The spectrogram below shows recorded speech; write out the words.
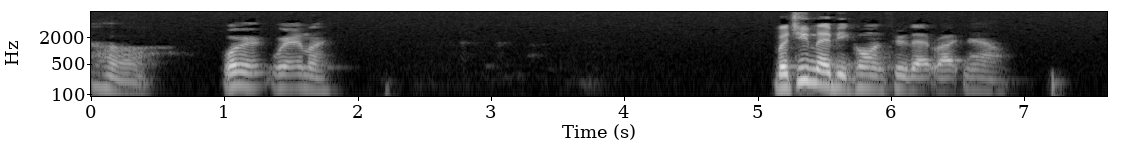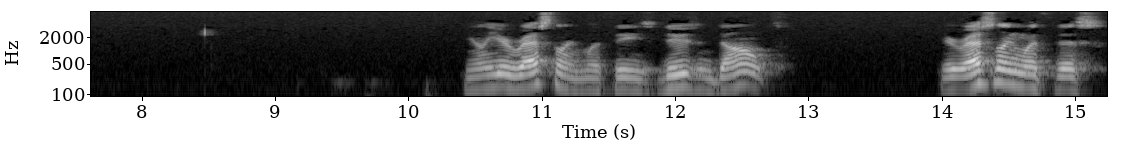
Oh, where, where am I? But you may be going through that right now. You know, you're wrestling with these do's and don'ts. You're wrestling with this,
